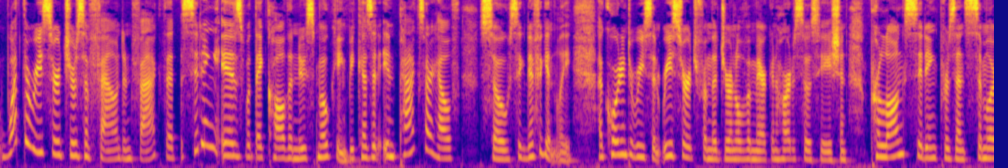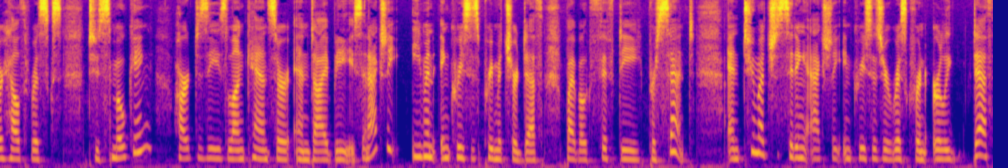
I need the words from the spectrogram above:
what the researchers have found, in fact, that sitting is what they call the new smoking because it impacts our health so significantly. According to recent research from the Journal of American Heart Association, prolonged sitting presents similar health risks to smoking, heart disease, lung cancer, and diabetes. And actually, even increases premature death by about 50%. And too much sitting actually increases your risk for an early death,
